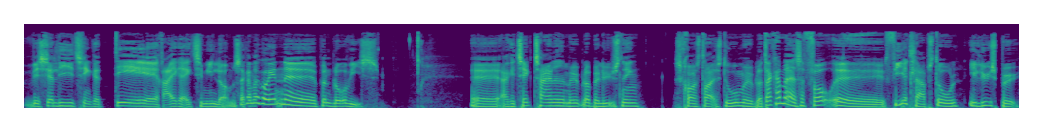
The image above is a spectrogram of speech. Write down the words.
Hvis jeg lige tænker, det rækker ikke til min lomme, så kan man gå ind øh, på en blå avis. Øh, arkitekttegnede møbler, belysning, skråstreg stuemøbler. Der kan man altså få øh, fire klapstole i lysbøg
